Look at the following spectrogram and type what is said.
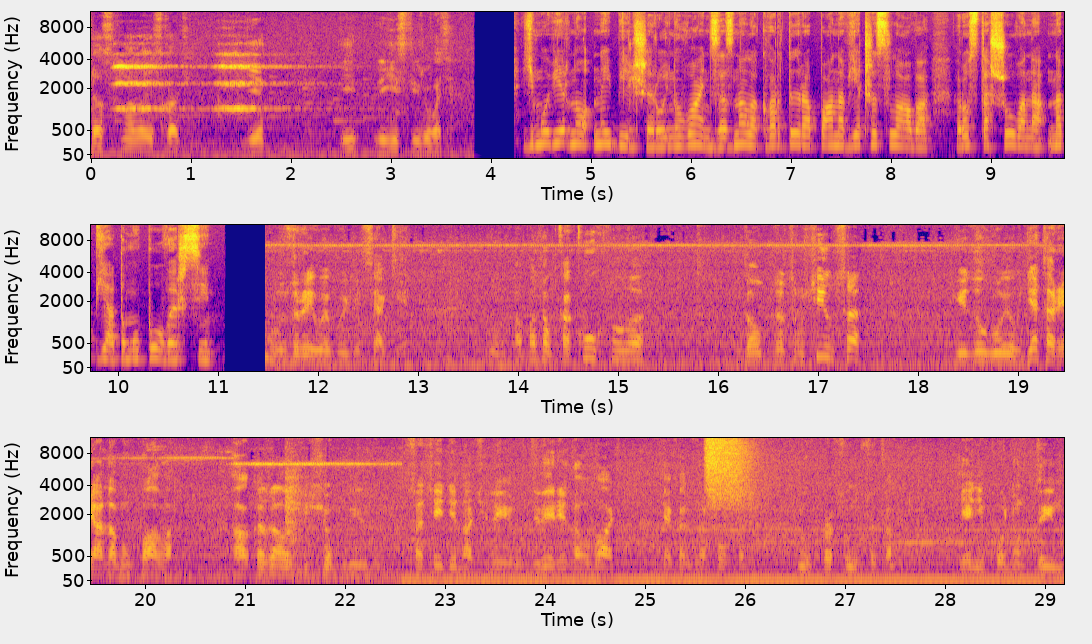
Зараз треба шукати, де і реєструвати. Ймовірно, найбільше руйнувань зазнала квартира пана В'ячеслава, розташована на п'ятому поверсі. Ну, взрывы были всякие. Вот. А потом как ухнуло, дом затрусился, и думаю, где-то рядом упало. А оказалось еще ближе. Соседи начали в двери долбать. Я как зашел, ну, проснулся там, я не понял, дым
